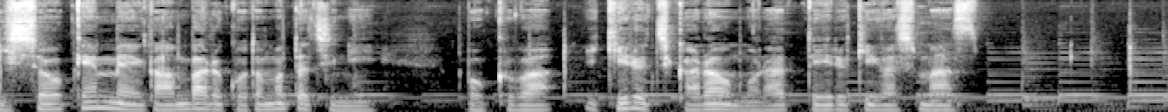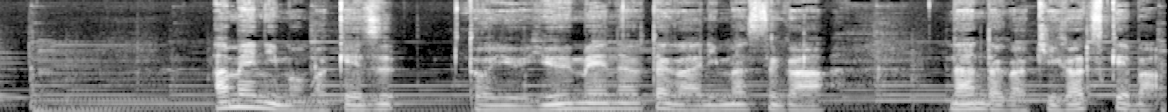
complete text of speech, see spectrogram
一生懸命頑張る子どもたちに僕は生きる力をもらっている気がします。雨にも負けずという有名な歌がありますがなんだか気がつけば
